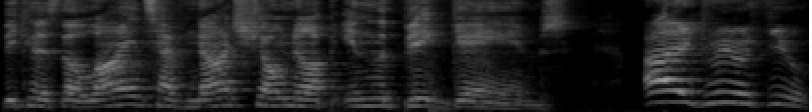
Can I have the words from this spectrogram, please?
because the Lions have not shown up in the big games. I agree with you.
